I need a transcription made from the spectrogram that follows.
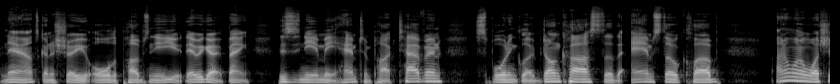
Now it's going to show you all the pubs near you. There we go. Bang. This is near me. Hampton Park Tavern, Sporting Globe Doncaster, the Amstel Club. I don't want to watch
